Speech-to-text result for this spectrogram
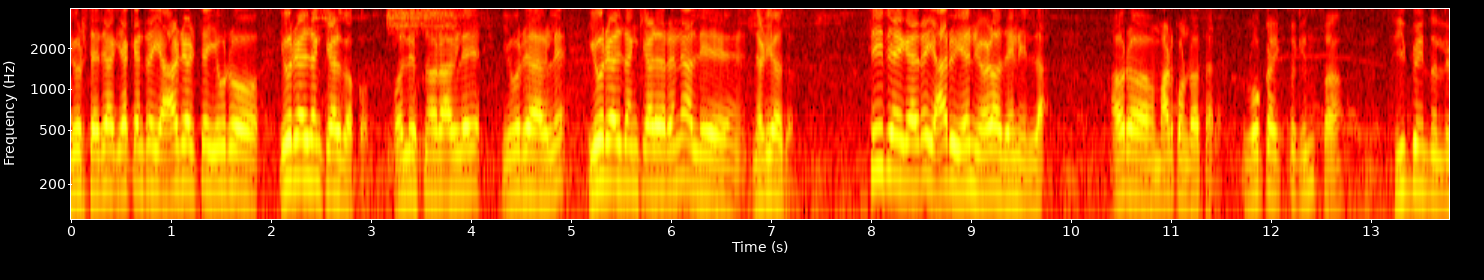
ಇವ್ರು ಸರಿಯಾಗಿ ಯಾಕೆಂದರೆ ಯಾರು ಹೇಳ್ತಾರೆ ಇವರು ಇವ್ರು ಹೇಳ್ದಂಗೆ ಕೇಳಬೇಕು. ಪೊಲೀಸ್ನವರಾಗಲಿ ಇವರೇ ಆಗಲಿ ಇವ್ರು ಹೇಳ್ದಂಗೆ ಕೇಳಿದ್ರೇ ಅಲ್ಲಿ ನಡೆಯೋದು. ಸಿ ಬಿ ಐಗೆ ಆದರೆ ಯಾರು ಏನು ಹೇಳೋದೇನಿಲ್ಲ. ಅವರು ಮಾಡ್ಕೊಂಡು ಹೋಗ್ತಾರೆ. ಲೋಕಾಯುಕ್ತಗಿಂತ ಸಿ ಬಿ ಐನಲ್ಲಿ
